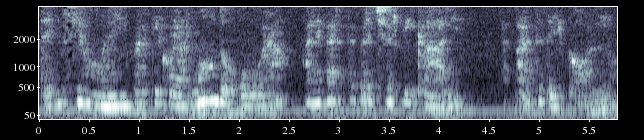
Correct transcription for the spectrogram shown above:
Attenzione in particolar modo ora alle vertebre cervicali, la parte del collo.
